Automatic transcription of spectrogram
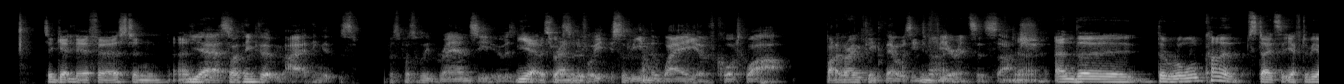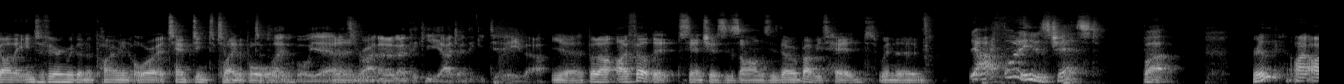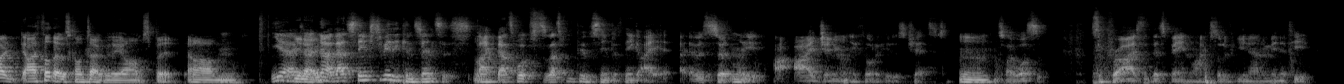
to get there first, and, and Yeah, so I think that I think it was, was possibly Ramsey who was Yeah, it's sort Ramsey. of, sort of in the way of Courtois, but I don't think there was interference as such. No. And the the rule kind of states that you have to be either interfering with an opponent or attempting to play the ball. To play the ball, yeah, that's right. And I don't think he, I don't think he did either. Yeah, but I, I felt that Sanchez's arms they were above his head when the Yeah, I thought it hit his chest, but really I I, I thought that was contact with the arms, but um yeah, You know- no, that seems to be the consensus. Like that's what that's what people seem to think. I it was certainly I, I genuinely thought it hit his chest, mm, so I was surprised that there's been like sort of unanimity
